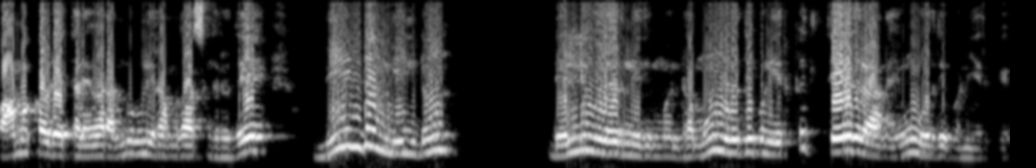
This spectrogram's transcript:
பாமகவுடைய தலைவர் அன்புமணி ராமதாஸ்ங்கிறது மீண்டும் மீண்டும் டெல்லி உயர் நீதிமன்றமும் உறுதி பண்ணியிருக்கு தேர்தல் ஆணையமும் உறுதி பண்ணியிருக்கு.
